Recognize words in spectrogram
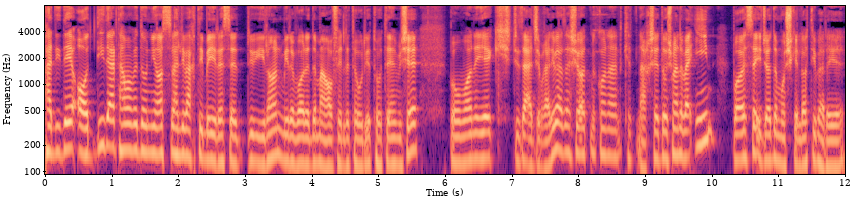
پدیده عادی در تمام دنیاست ولی وقتی به رسه تو ایران میره وارد محافل تئوری توته میشه به عنوان یک چیز عجیب غریب ازش یاد می‌کنن که نقشه دشمنه و این باعث ایجاد مشکلاتی برای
